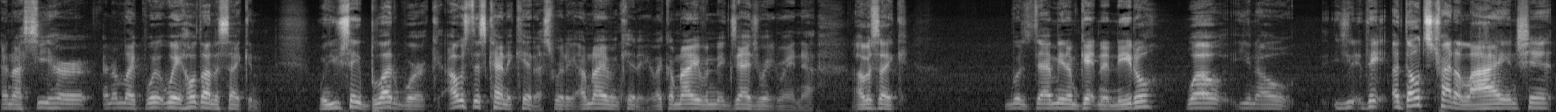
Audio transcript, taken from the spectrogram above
and I see her, and I'm like, wait, wait, hold on a second. When you say blood work, I was this kind of kid. I swear to, I'm not even kidding. Like I'm not even exaggerating right now. I was like, what does that mean? I'm getting a needle? Well, you know, you, they adults try to lie and shit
